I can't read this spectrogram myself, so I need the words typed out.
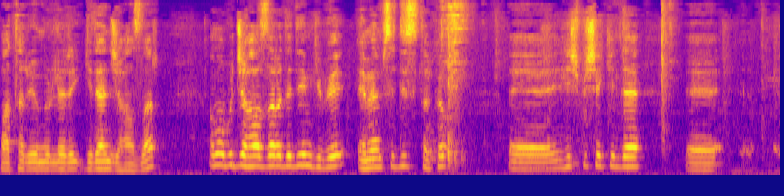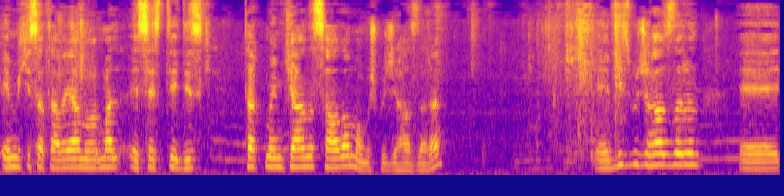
batarya ömürleri giden cihazlar. Ama bu cihazlara dediğim gibi MMC disk takıp e, hiçbir şekilde e, M2 SATA veya normal SSD disk takma imkanı sağlanmamış bu cihazlara. E, biz bu cihazların e,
